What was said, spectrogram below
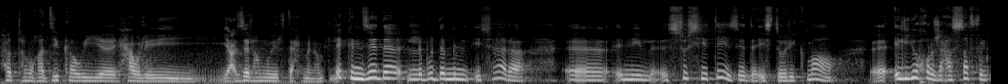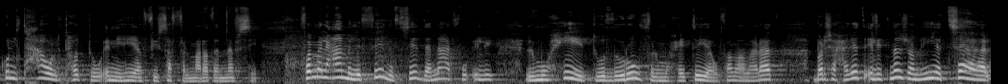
يحطهم غاديكا ويحاول يعزلهم ويرتاح منهم. لكن زاد لابد من الإشارة آه، ان ال société زاد historiquement اللي يخرج على الصف الكل تحاول تحطه ان هي في صف المرض النفسي. فما العامل الثالث زاد نعرفوا اللي المحيط والظروف المحيطية وفما مرات برشا حاجات اللي تنجم هي تسهل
